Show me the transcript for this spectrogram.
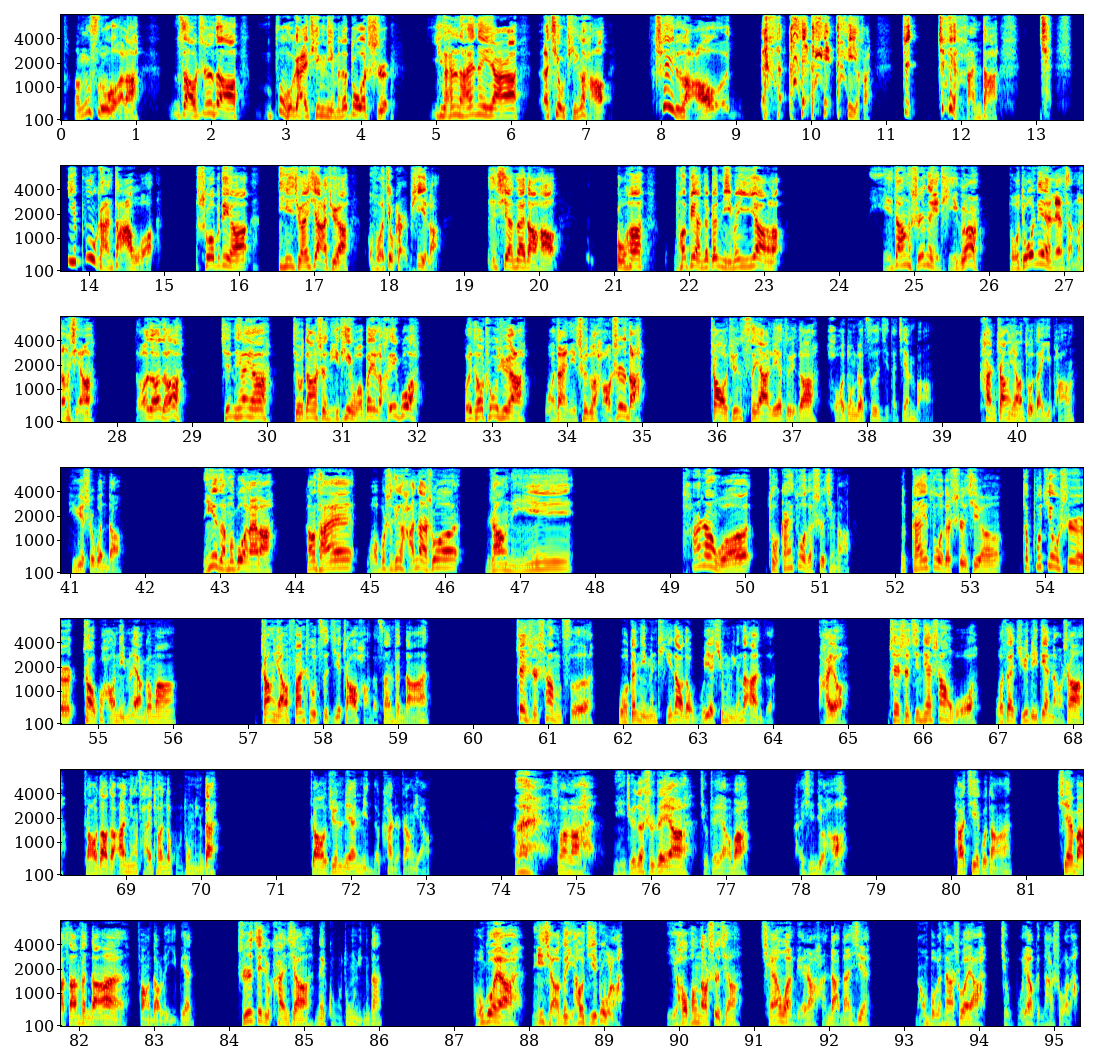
疼死我了！早知道不该听你们的多吃，原来那样啊，就挺好。这老，哎呀，这这韩大也也不敢打我，说不定啊一拳下去啊，我就嗝屁了。现在倒好，我我变得跟你们一样了。你当时那体格。不多练练怎么能行？得得得，今天呀，就当是你替我背了黑锅。回头出去啊，我带你吃顿好吃的。赵军呲牙咧嘴的活动着自己的肩膀，看张扬坐在一旁，于是问道：“你怎么过来了？刚才我不是听韩大说让你……他让我做该做的事情啊。那该做的事情，他不就是照顾好你们两个吗？”张扬翻出自己找好的三份档案，这是上次我跟你们提到的午夜凶铃的案子，还有，这是今天上午我在局里电脑上找到的安宁财团的股东名单。赵军怜悯地看着张扬，哎，算了，你觉得是这样就这样吧，开心就好。他接过档案，先把三份档案放到了一边，直接就看向那股东名单。不过呀，你小子以后记住了，以后碰到事情千万别让韩大担心，能不跟他说呀，就不要跟他说了。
